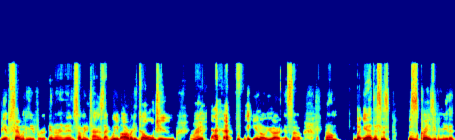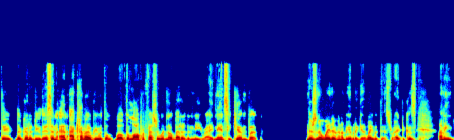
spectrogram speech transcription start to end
be upset with me for entering in so many times like we've already told you right. you have, you know you are so um but yeah this is this is crazy to me that they they're going to do this and and i kind of agree with the well the law professor would know better than me right nancy kim but there's no way they're going to be able to get away with this right because i mean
